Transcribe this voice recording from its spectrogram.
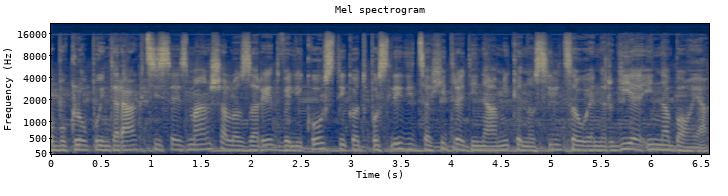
Ob vklopu interakcij se je zmanjšalo za red velikosti kot posledica hitre dinamike nosilcev energije in naboja.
